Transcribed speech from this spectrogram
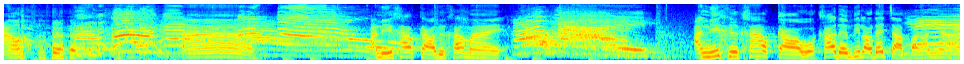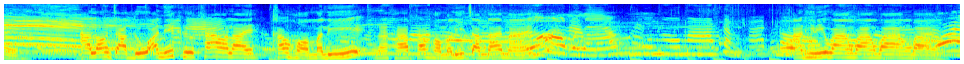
เอาอ่า อันนี้ข้าวเก่าหรือข้าวใหม่ ข้าวไก่อันนี้คือข้าวเก่า ข้าวเดิมที่เราได้จับวันนั้นไงอะลองจับดู อันนี้คือข้าวอะไร ข้าวหอมมะลินะครับ ข้าวหอมมะลิจำได้ไหมพ่อไปแล้วมูนูมาสัมภาษณ์ก่อนอะทีนี้วางวางวางวางโอ้ย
